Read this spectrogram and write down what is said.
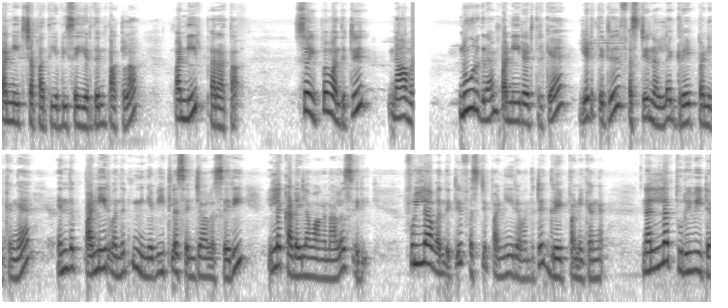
பன்னீர் சப்பாத்தி எப்படி செய்கிறதுன்னு பார்க்கலாம் பன்னீர் பராத்தா. ஸோ இப்போ வந்துட்டு நான் நூறு கிராம் பன்னீர் எடுத்திருக்கேன். எடுத்துகிட்டு ஃபஸ்ட்டு நல்லா கிரேட் பண்ணிக்கோங்க. எந்த பன்னீர் வந்துட்டு நீங்கள் வீட்டில் செஞ்சாலும் சரி இல்லை கடையில் வாங்கினாலும் சரி ஃபுல்லாக வந்துட்டு ஃபஸ்ட்டு பன்னீரை வந்துட்டு கிரேட் பண்ணிக்கோங்க. நல்லா துருவிட்ட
